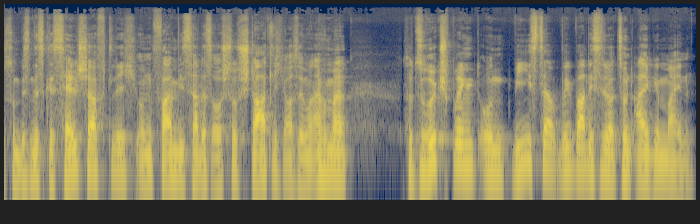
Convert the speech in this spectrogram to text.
so ein bisschen das gesellschaftlich und vor allem, wie sah das auch so staatlich aus? Wenn man einfach mal so zurückspringt und wie ist da, wie war die Situation allgemein?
